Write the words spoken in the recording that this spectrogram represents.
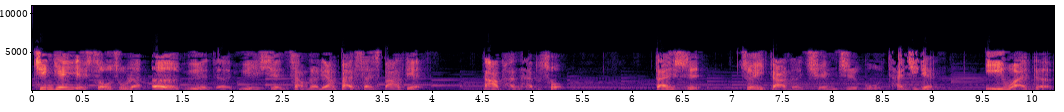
今天也收出了二月的月线，涨了两百三十八点，大盘还不错，但是最大的权值股台积电意外的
